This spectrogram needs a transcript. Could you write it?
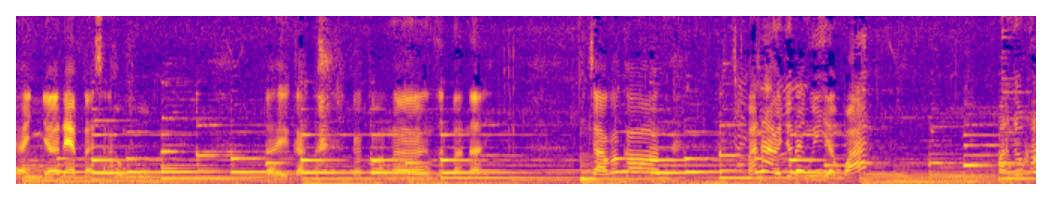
nhà hình đẹp tại xã Hồng Thu. Đây, các các con rất là đây chào các con. Bán hàng ở chỗ này nguy hiểm quá. Bán đâu khác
